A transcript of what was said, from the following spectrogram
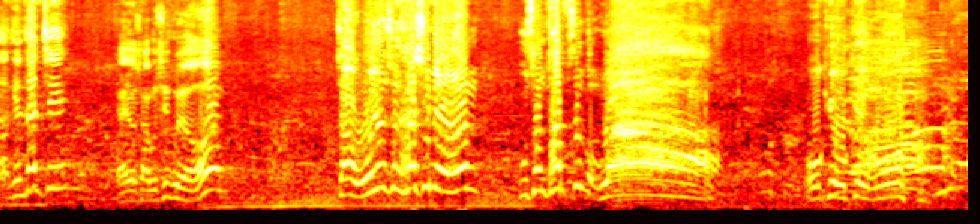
아, 괜찮지? 자, 이거 잡으시고요. 자, 5연승 하시면 우선 탑승. 와! 오케이, 오케이. 오.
